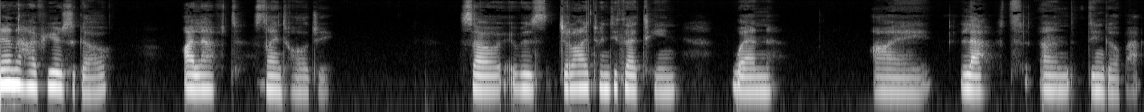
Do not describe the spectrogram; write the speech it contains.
and a half years ago, I left Scientology. So it was July 2013 when I left and didn't go back.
